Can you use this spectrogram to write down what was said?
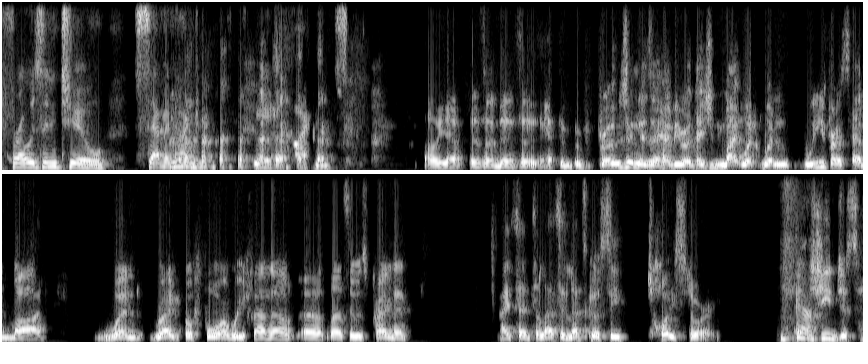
Frozen 2 758 times. Oh yeah, there's a there's a Frozen is a heavy rotation. My, when when we first had Maude, when right before we found out uh, Leslie was pregnant, I said to Leslie, "Let's go see Toy Story," and she just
